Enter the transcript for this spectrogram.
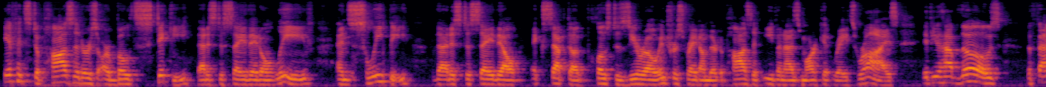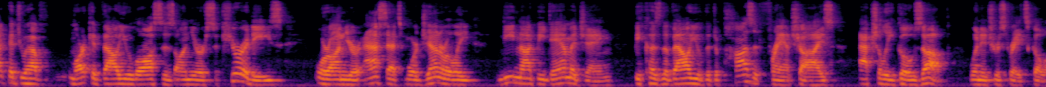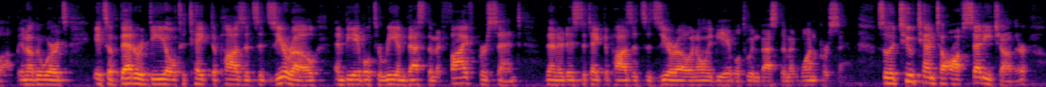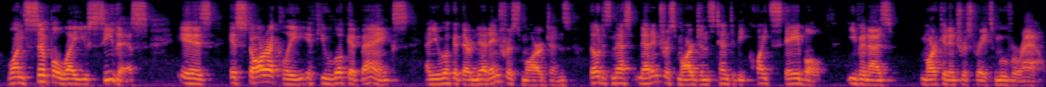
if its depositors are both sticky, that is to say, they don't leave, and sleepy, that is to say, they'll accept a close to zero interest rate on their deposit even as market rates rise. If you have those, the fact that you have market value losses on your securities or on your assets more generally need not be damaging because the value of the deposit franchise actually goes up when interest rates go up. In other words, it's a better deal to take deposits at zero and be able to reinvest them at 5% than it is to take deposits at zero and only be able to invest them at 1%. So the two tend to offset each other. One simple way you see this is historically, if you look at banks and you look at their net interest margins, those net interest margins tend to be quite stable even as market interest rates move around.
